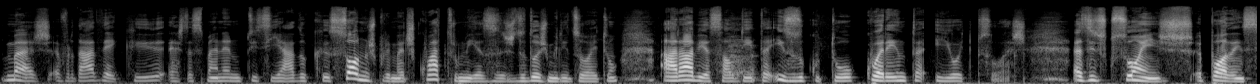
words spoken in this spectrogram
Mas a verdade é que esta semana é noticiado que só nos primeiros quatro meses de 2018 a Arábia Saudita executou 48 pessoas. As execuções podem ser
